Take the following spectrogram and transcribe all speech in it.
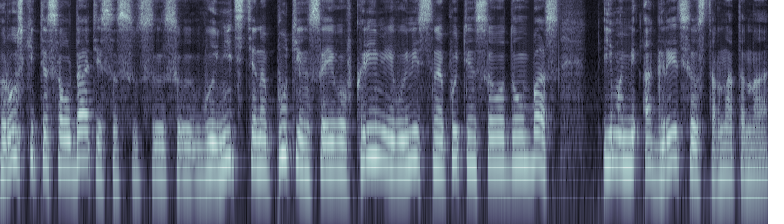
Руските солдати с, с, с войниците на Путин са и в Крим, и войниците на Путин са в Донбас имаме агресия от страната на,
